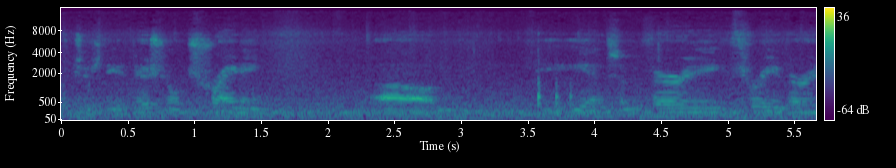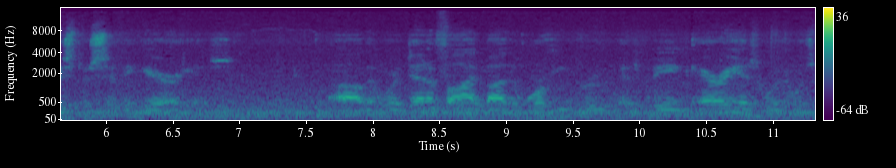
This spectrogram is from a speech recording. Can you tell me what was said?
which is the additional training, um, in some very, three very specific areas, uh, that were identified by the working group as being areas where there was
